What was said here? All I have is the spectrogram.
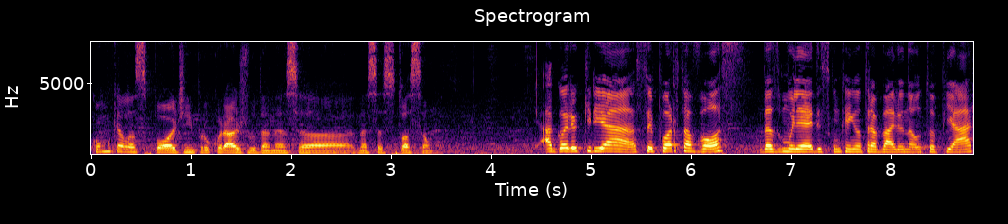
como que elas podem procurar ajuda nessa, nessa situação? Agora eu queria ser porta-voz das mulheres com quem eu trabalho na Utopiar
